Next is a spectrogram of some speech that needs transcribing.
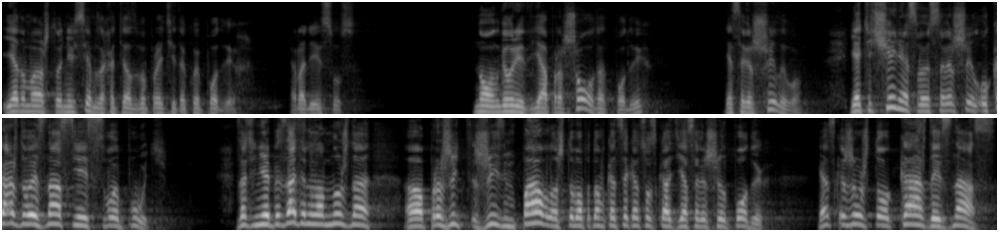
Я думаю, что не всем захотелось бы пройти такой подвиг ради Иисуса. Но он говорит, я прошел этот подвиг, я совершил его, я течение свое совершил. У каждого из нас есть свой путь. Знаете, не обязательно нам нужно э, прожить жизнь Павла, чтобы потом в конце концов сказать, я совершил подвиг. Я скажу, что каждый из нас,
